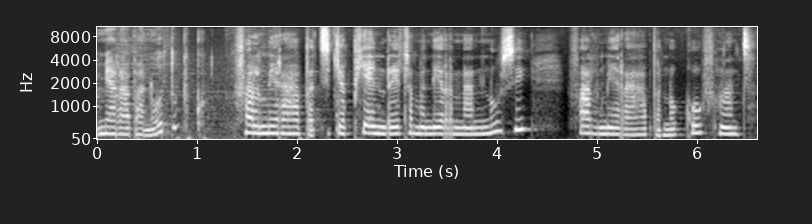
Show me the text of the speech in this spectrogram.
Miarahaba anao tompoko. Faly miarahaba antsika mpihaino rehetra manerana ny nosy. Faly miarahaba anao koa Frantsa.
